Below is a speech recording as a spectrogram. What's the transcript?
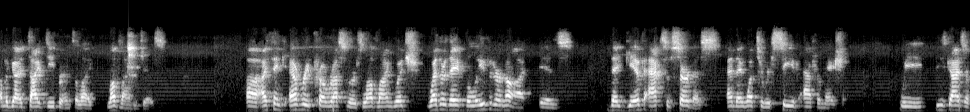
I'm gonna dive deeper into like love languages. Uh, I think every pro wrestler's love language, whether they believe it or not, is they give acts of service and they want to receive affirmation. We these guys are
